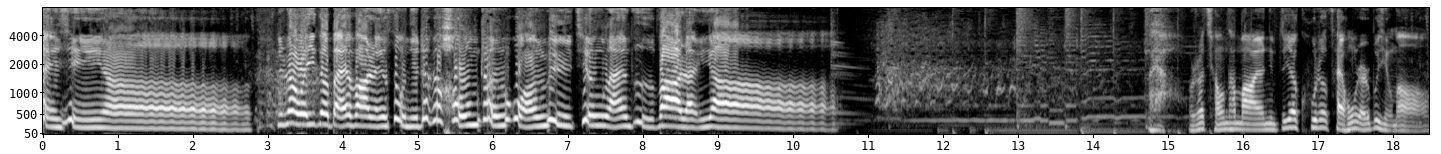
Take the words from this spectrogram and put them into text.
狠心呀？你让我一个白发人送你这个红橙黄绿青蓝紫发人呀！哎呀，我说强他妈呀，你直接哭着彩虹人不行吗？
